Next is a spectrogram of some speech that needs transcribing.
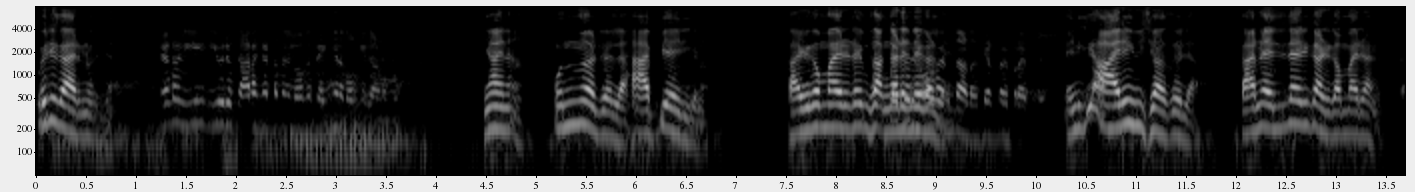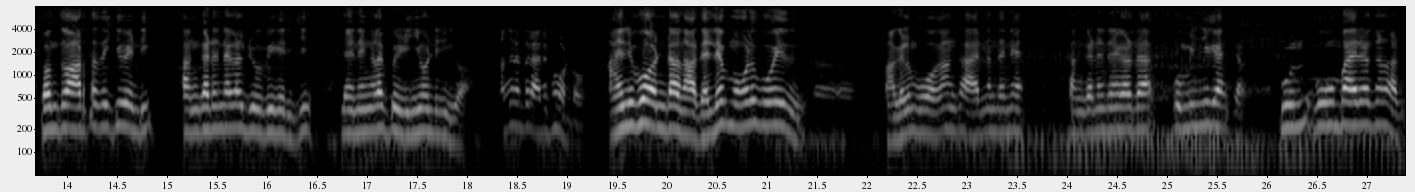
ഒരു കാരണവുമില്ല ഈ ഒരു കാലഘട്ടത്തിൽ ലോകത്തെ എങ്ങനെ നോക്കി കാണുന്നു? ഒന്നുമായിട്ടല്ല ഹാപ്പി ആയിരിക്കണം. കഴുകന്മാരുടെയും സംഘടനകളുടെ. എനിക്ക് ആരെയും വിശ്വാസമില്ല. കാരണം എല്ലാവരും കഴുകന്മാരാണ്. സ്വന്തം വാർത്തതയ്ക്ക് വേണ്ടി സംഘടനകൾ രൂപീകരിച്ച് ജനങ്ങളെ പിഴിഞ്ഞുകൊണ്ടിരിക്കുക അങ്ങനെ എന്തെങ്കിലും അനുഭവം ഉണ്ടോ? അനുഭവം ഉണ്ടാകുന്നു അതല്ലേ മോൾ പോയത്. മകളും പോകാൻ കാരണം തന്നെ സംഘടനകളുടെ കുമിഞ്ഞു കയറ്റം. കൂമ്പാരങ്ങളാണ്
